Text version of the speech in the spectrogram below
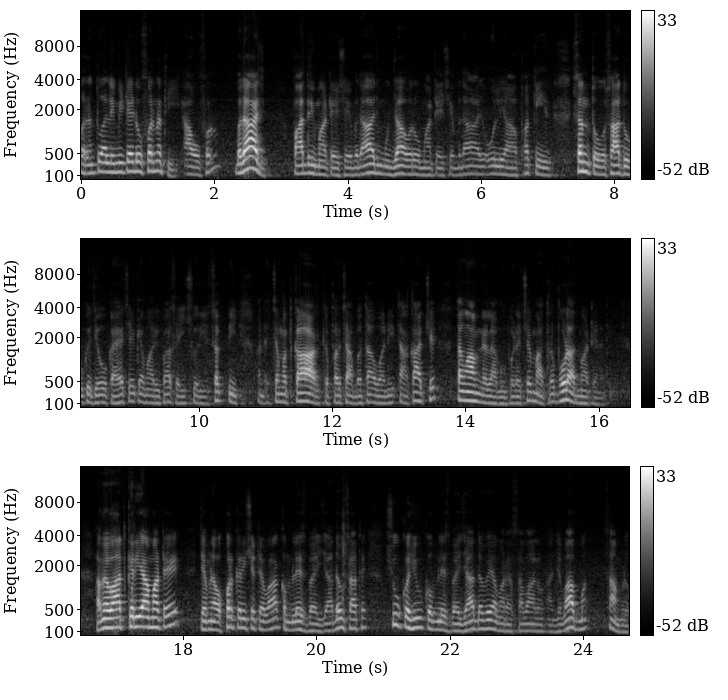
પરંતુ આ લિમિટેડ ઓફર નથી. આ ઓફર બધા જ પાદરી માટે છે, બધા જ મુંજાવરો માટે છે, બધા જ ઓલિયા, ફકીર, સંતો, સાધુ કે જેઓ કહે છે કે અમારી પાસે ઈશ્વરીય શક્તિ અને ચમત્કાર કે પરચા બતાવવાની તાકાત છે, તમામને લાગુ પડે છે, માત્ર ભોળાદ માટે નથી. અમે વાત કરીએ આ માટે, જેમણે ઓફર કરી છે તેવા કમલેશભાઈ જાદવ સાથે. શું કહ્યું કમલેશભાઈ જાદવે? અમારા સવાલોના જવાબમાં સાંભળો.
